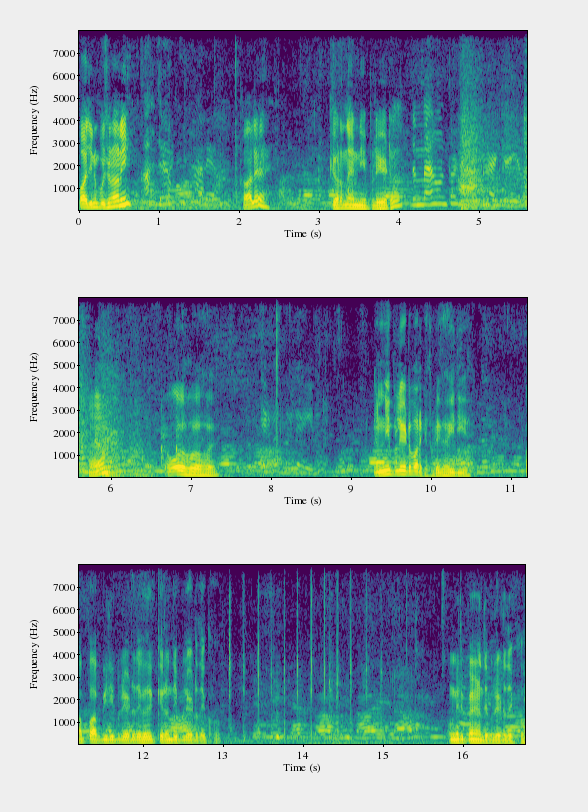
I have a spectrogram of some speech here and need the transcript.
ਭਾਜੀ ਨੂੰ ਪੁੱਛਣਾ ਨਹੀਂ ਖਾ ਲਿਆ। ਕਿਰਨ ਇੰਨੀ ਪਲੇਟ। ਤੇ ਮੈਂ ਹੁਣ ਤੁਹਾਡੇ ਨਾਲ ਲੈ ਕੇ ਆਈ ਹੈ? ਓਏ ਹੋਏ ਹੋਏ। ਇੰਨੀ ਪਲੇਟ ਭਰ ਕੇ ਥੋੜੀ ਖਾਈ ਦੀ ਹੈ ਆ ਭਾਬੀ ਦੀ ਪਲੇਟ ਦੇਖੋ ਕਿਰਨ ਦੀ ਪਲੇਟ ਦੇਖੋ। ਮੇਰੀ ਭੈਣ ਦੀ ਪਲੇਟ ਦੇਖੋ।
